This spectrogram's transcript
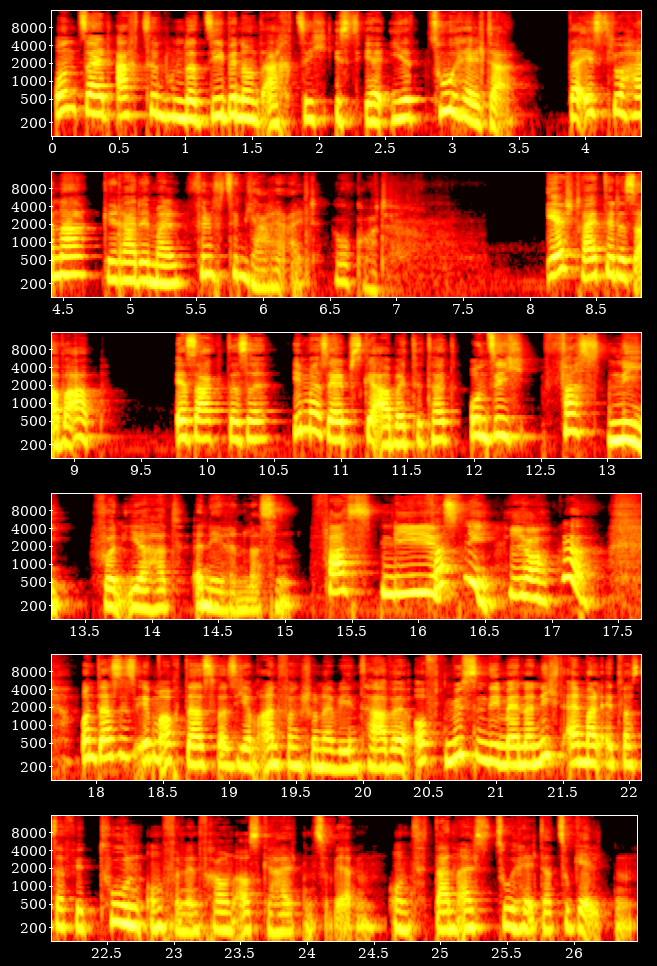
und seit 1887 ist er ihr Zuhälter. Da ist Johanna gerade mal 15 Jahre alt. Oh Gott. Er streitet es aber ab. Er sagt, dass er immer selbst gearbeitet hat und sich fast nie von ihr hat ernähren lassen. Fast nie. Fast nie. Ja. Ja. Und das ist eben auch das, was ich am Anfang schon erwähnt habe. Oft müssen die Männer nicht einmal etwas dafür tun, um von den Frauen ausgehalten zu werden und dann als Zuhälter zu gelten.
